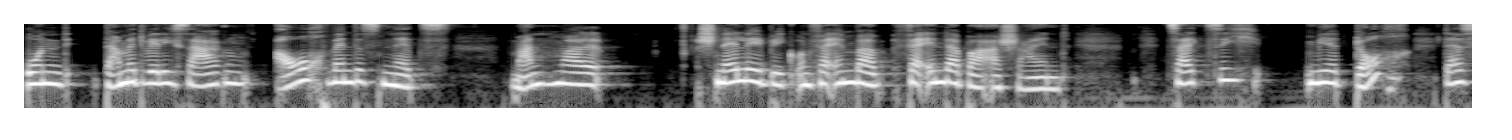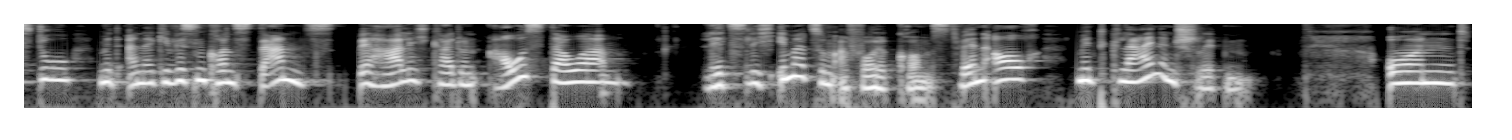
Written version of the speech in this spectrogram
Und damit will ich sagen, auch wenn das Netz manchmal schnelllebig und veränderbar erscheint, zeigt sich mir doch, dass du mit einer gewissen Konstanz, Beharrlichkeit und Ausdauer letztlich immer zum Erfolg kommst, wenn auch mit kleinen Schritten. Und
